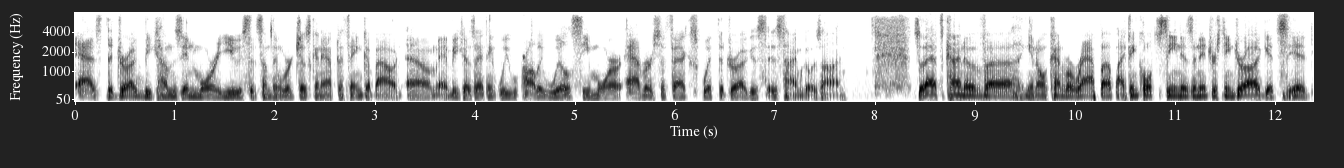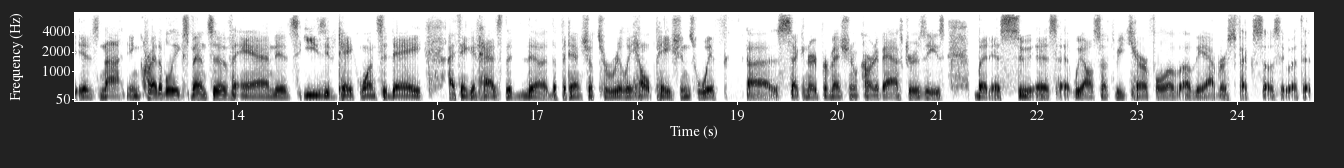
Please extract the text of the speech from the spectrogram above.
as the drug becomes in more use, it's something we're just going to have to think about, um, and because I think we probably will see more adverse effects with the drug as, as time goes on. So that's kind of uh, you know kind of a wrap up. I think colchicine is an interesting drug. It's it is not incredibly expensive and it's easy to take once a day. I think it has the the, the potential to really help patients with uh, secondary prevention of cardiovascular disease. But as as we also have to be careful of, of the adverse effects associated with it.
